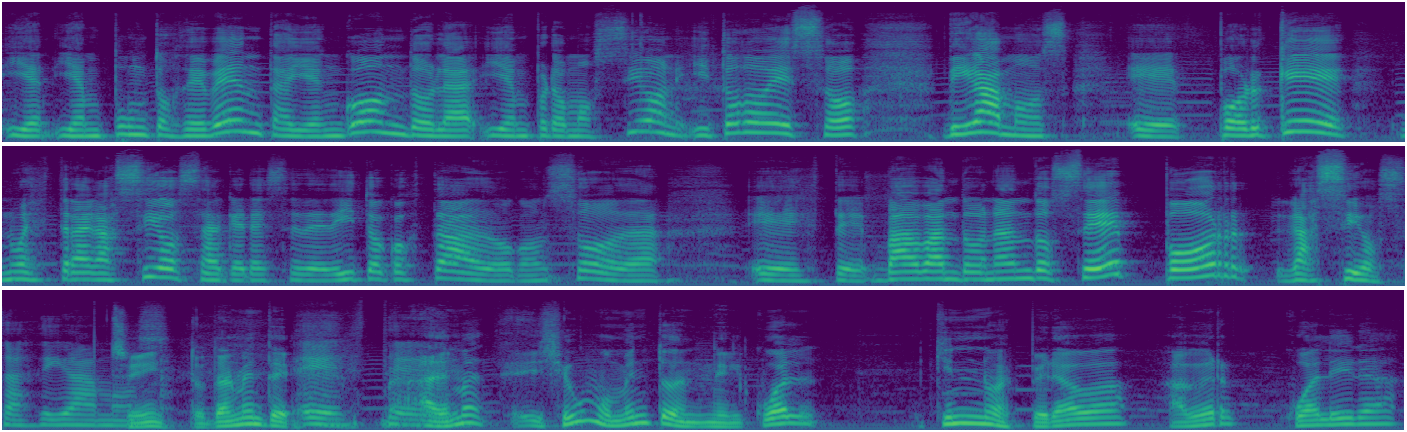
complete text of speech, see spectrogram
y en, puntos de venta y en góndola y en promoción y todo eso, digamos, eh, ¿por qué nuestra gaseosa, que era ese dedito acostado con soda, este, va abandonándose por gaseosas, digamos. Sí, totalmente. Este, Además, eh, llegó un momento en el cual, ¿quién no esperaba a ver cuál era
